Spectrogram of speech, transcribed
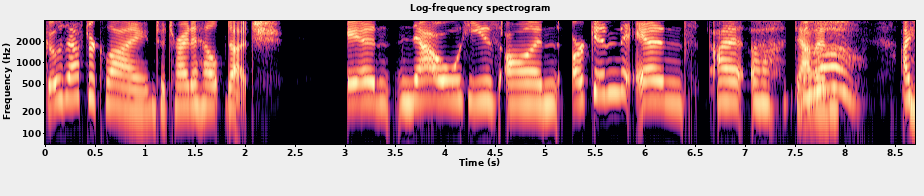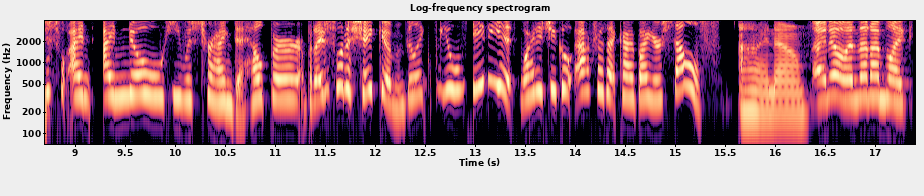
goes after Khlyen to try to help Dutch. And now he's on Arkyn and I uh Davin. I just I I know he was trying to help her, but I just want to shake him and be like, "You idiot. Why did you go after that guy by yourself?" I know. I know. And then I'm like,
